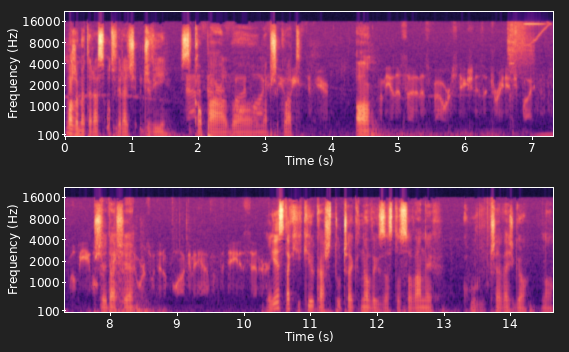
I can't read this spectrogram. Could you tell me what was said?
Możemy teraz otwierać drzwi z kopa albo na przykład... O, Przyda się. center. jest takich kilka sztuczek nowych zastosowanych. Kurczę, weź go, no.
